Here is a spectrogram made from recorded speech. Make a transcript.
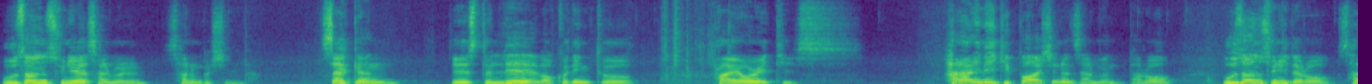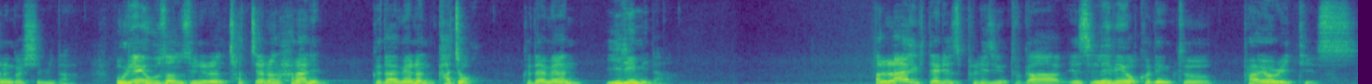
우선순위의 삶을 사는 것입니다. Second is to live according to priorities. 하나님이 기뻐하시는 삶은 바로 우선순위대로 사는 것입니다. 우리의 우선순위는 첫째는 하나님, 그 다음에는 가족, 그 다음에는 일입니다. A life that is pleasing to God is living according to priorities.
